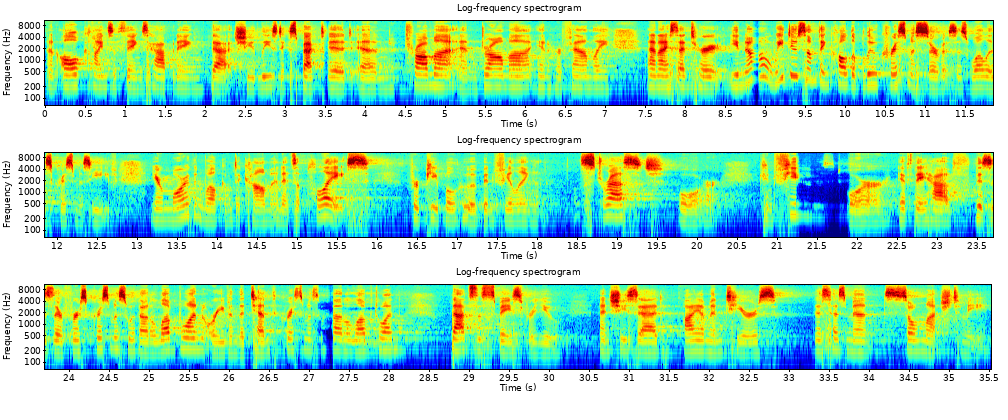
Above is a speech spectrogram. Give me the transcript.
and all kinds of things happening that she least expected and trauma and drama in her family and I said to her, you know, we do something called a blue Christmas service as well as Christmas Eve. You're more than welcome to come and it's a place for people who have been feeling stressed or confused or if they have, this is their first Christmas without a loved one or even the 10th Christmas without a loved one, that's the space for you. And she said, I am in tears. This has meant so much to me.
